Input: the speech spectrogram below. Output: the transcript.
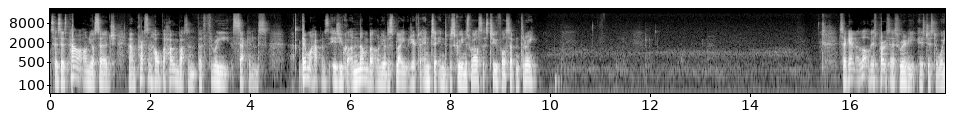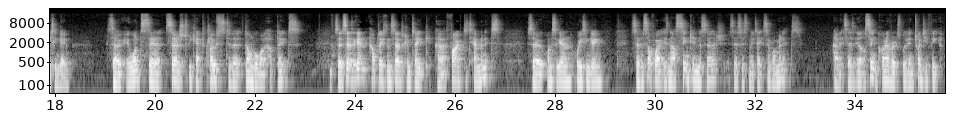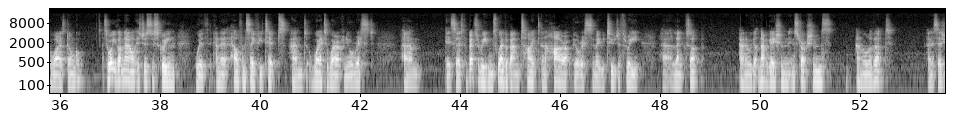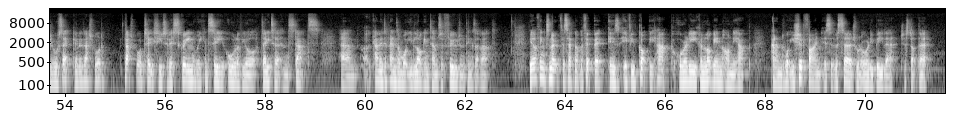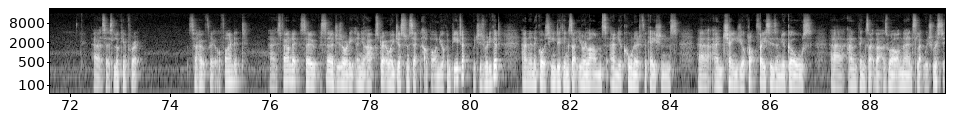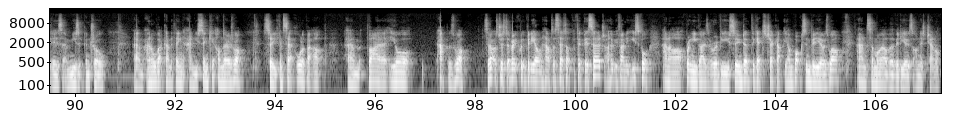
So it says power on your Surge and press and hold the home button for three seconds. Then what happens is you've got a number on your display which you have to enter into the screen as well, so it's 2473. So again, a lot of this process really is just a waiting game. So it wants the surge to be kept close to the dongle while it updates. So it says again, update and surge can take uh, 5 to 10 minutes. So once again, waiting game. So the software is now syncing the surge. It says this may take several minutes. And it says it'll sync whenever it's within 20 feet of a wireless dongle. So what you've got now is just a screen with kind of health and safety tips and where to wear it on your wrist. Um, it says for better readings, wear the band tight and higher up your wrist, so maybe two to three uh, lengths up and we've got navigation instructions and all of that. And it says you're all set. Go to dashboard. Dashboard takes you to this screen where you can see all of your data and stats. Um, it kind of depends on what you log in terms of food and things like that. The other thing to note for setting up the Fitbit is if you've got the app already you can log in on the app. And what you should find is that the Surge will already be there just up there. Uh, so it's looking for it. So hopefully it will find it uh, it's found it. So Surge is already in your app straight away just from setting it up on your computer, which is really good. And then of course you can do things like your alarms and your call notifications uh, and change your clock faces and your goals uh, and things like that as well on there and select which wrist it is and music control um, and all that kind of thing and you sync it on there as well. So you can set all of that up um, via your app as well. So that was just a very quick video on how to set up the Fitbit Surge. I hope you found it useful and I'll bring you guys a review soon. Don't forget to check out the unboxing video as well and some of my other videos on this channel.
